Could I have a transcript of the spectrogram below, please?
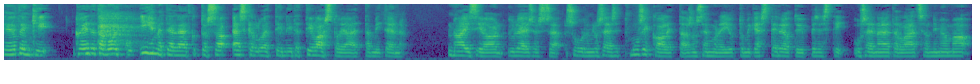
Ja jotenkin, kun ei tätä voi kuin ihmetellä, että kun tuossa äsken luettiin niitä tilastoja, että miten naisia on yleisössä suurin osa, ja sitten musikaalit taas on semmoinen juttu, mikä stereotyyppisesti usein ajatellaan, että se on nimenomaan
